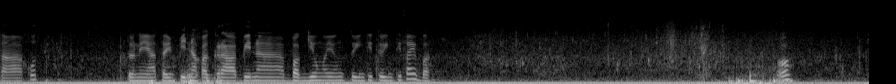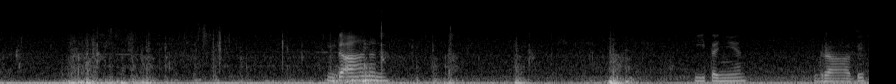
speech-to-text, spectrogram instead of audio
Takot. Ito na yata yung pinakagrabe na bagyo ngayong 2025 ah. Oh. Yung daanan. Kita niyo yan. Grabe.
